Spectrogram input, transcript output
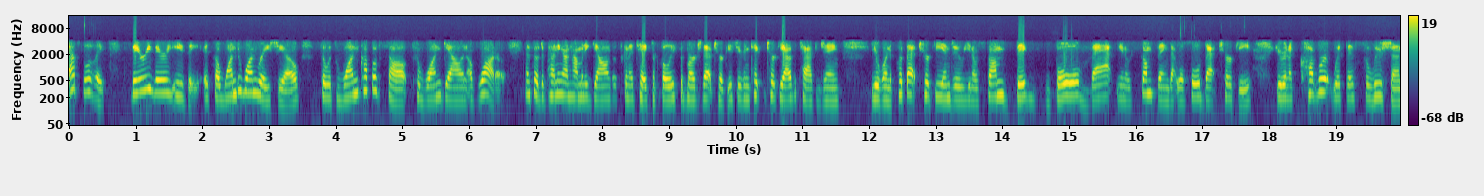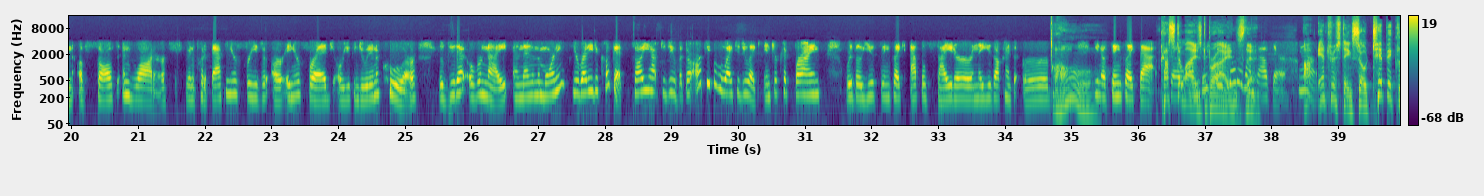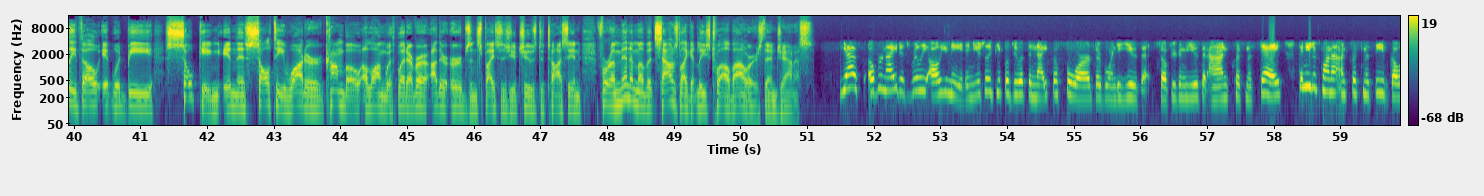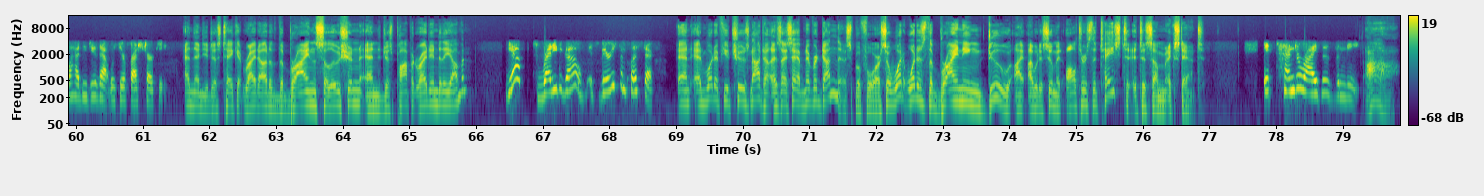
Absolutely. Very, very easy. It's a one to one ratio. So it's one cup of salt to one gallon of water. And so depending on how many gallons it's going to take to fully submerge that turkey, so you're going to take the turkey out of the packaging, you're going to put that turkey into, you know, some big bowl, vat, you know, something that will hold that turkey. You're going to cover it with this solution of salt and water. You're going to put it back in your freezer or in your fridge, or you can do it in a cooler. You'll do that overnight, and then in the morning, you're ready to cook it. That's all you have to do. But there are people who like to do like intricate brines where they'll use things like apple cider and they use all kinds of herbs. Oh. And, you know, things like that. Customized so, um, brines then. out there. Uh, yeah. Uh, interesting. So typically, though, it would be soaking in this salty water combo along with whatever other herbs and spices you choose to toss in for a minimum of it sounds like at least 12 hours then, Janice. Yes, overnight is really all you need. And usually people do it the night before they're going to use it. So if you're going to use it on Christmas Day, then you just want to, on Christmas Eve, go ahead and do that with your fresh turkey. And then you just take it right out of the brine solution and just pop it right into the oven? Yeah, it's ready to go. It's very simplistic. And and what if you choose not to? As I say, I've never done this before. So what what does the brining do? I, I would assume it alters the taste to, to some extent. It tenderizes the meat. Ah.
